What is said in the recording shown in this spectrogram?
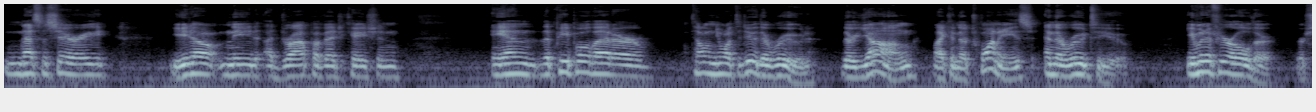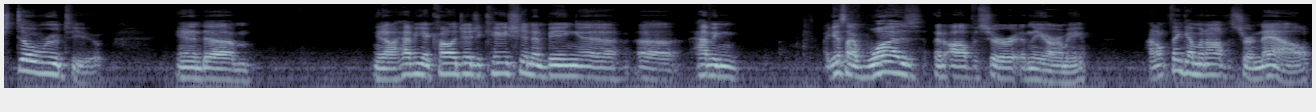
necessary. You don't need a drop of education. And the people that are telling you what to do, they're rude. They're young, like in their 20s, and they're rude to you. Even if you're older, they're still rude to you. And um, you know, having a college education and being, uh, uh, having, I guess I was an officer in the Army. I don't think I'm an officer now,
